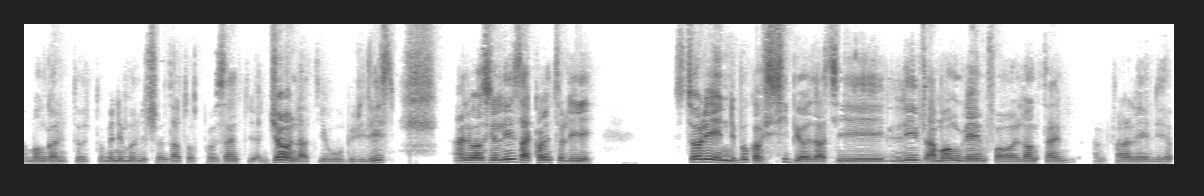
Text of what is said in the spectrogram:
among to, to many nations. That was prophesied to John that he will be released. And he was released according to the story in the book of Eusebius that he lived among them for a long time. And finally, they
